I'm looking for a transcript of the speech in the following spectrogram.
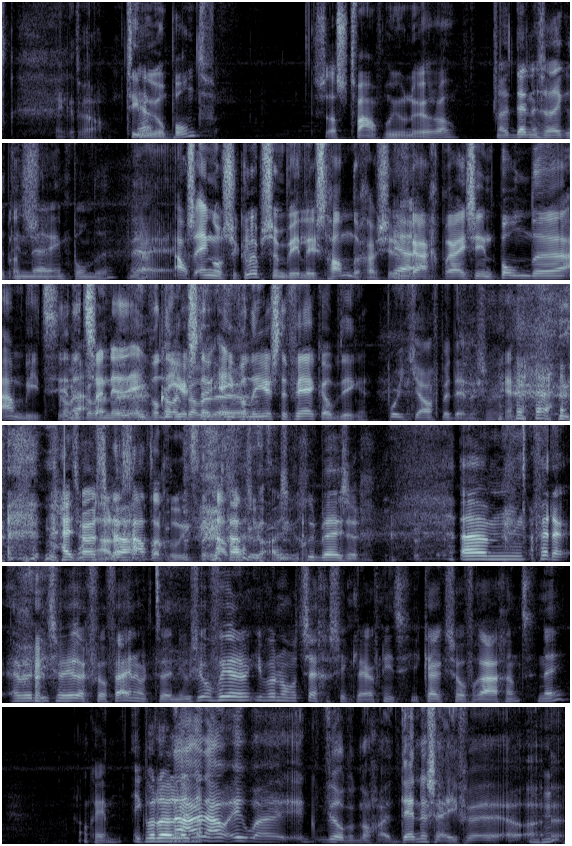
Ik denk het wel. 10 Ja. miljoen pond. Dus dat is 12 miljoen euro. Nou, Dennis rekent in, eh, in ponden. Ja, ja, ja. Als Engelse clubs hem willen, is het handig als je de Ja. vraagprijs in ponden aanbiedt. Kan dat zijn de- een- een van, de eerste, een, een van de eh, eerste verkoopdingen. Pontje af bij Dennis. Hoor. Hij is Nou, dat gaat al goed. Dat gaat goed. hartstikke goed bezig. Ehm, verder hebben we niet zo heel erg veel Feyenoord eh, nieuws. Of je, je wil nog wat zeggen, Sinclair, of niet? Je kijkt zo vragend. Nee? Oké. Ik wilde... Nou, nou ik, eh, ik wilde nog eh, Dennis even. eh, Mhm. ja,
